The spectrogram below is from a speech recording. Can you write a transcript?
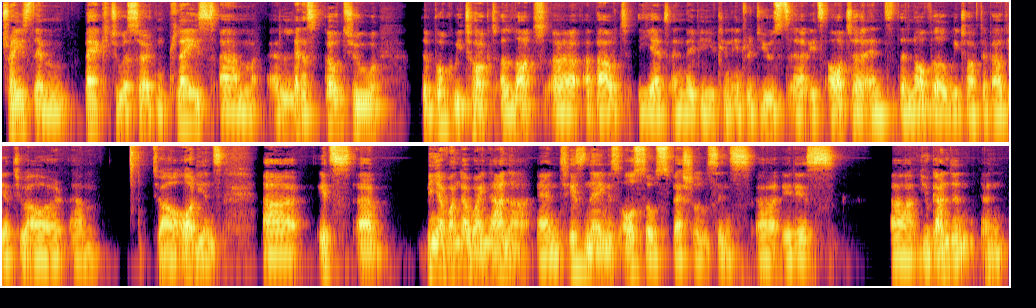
trace them back to a certain place, um, let us go to the book we talked a lot uh, about yet, and maybe you can introduce uh, its author and the novel we talked about yet to our um, to our audience. Uh, it's uh, Binyavanga Wainaina, and his name is also special since uh, it is uh, Ugandan, and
